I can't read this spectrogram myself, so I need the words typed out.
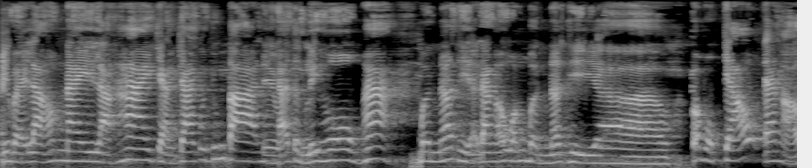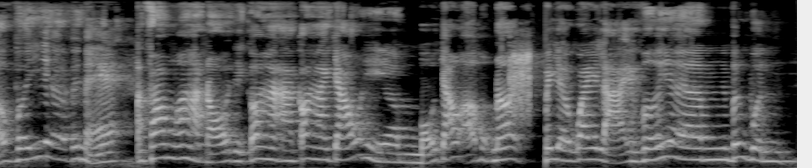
Như vậy là hôm nay là hai chàng trai của chúng ta đều đã từng ly hôn ha. Bình á, thì đang ở quảng bình á, thì à, có một cháu đang ở với à, với mẹ. Anh phong ở hà nội thì có hai có hai cháu thì à, mỗi cháu ở một nơi. Bây giờ quay lại với với quỳnh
